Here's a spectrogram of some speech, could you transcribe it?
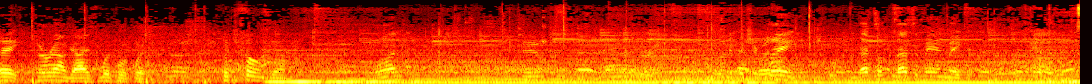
Hey, turn around, guys. Look real quick. Put your phones down. One, two, three. You want a picture with Lane, that's a, that's a man maker. Uh,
